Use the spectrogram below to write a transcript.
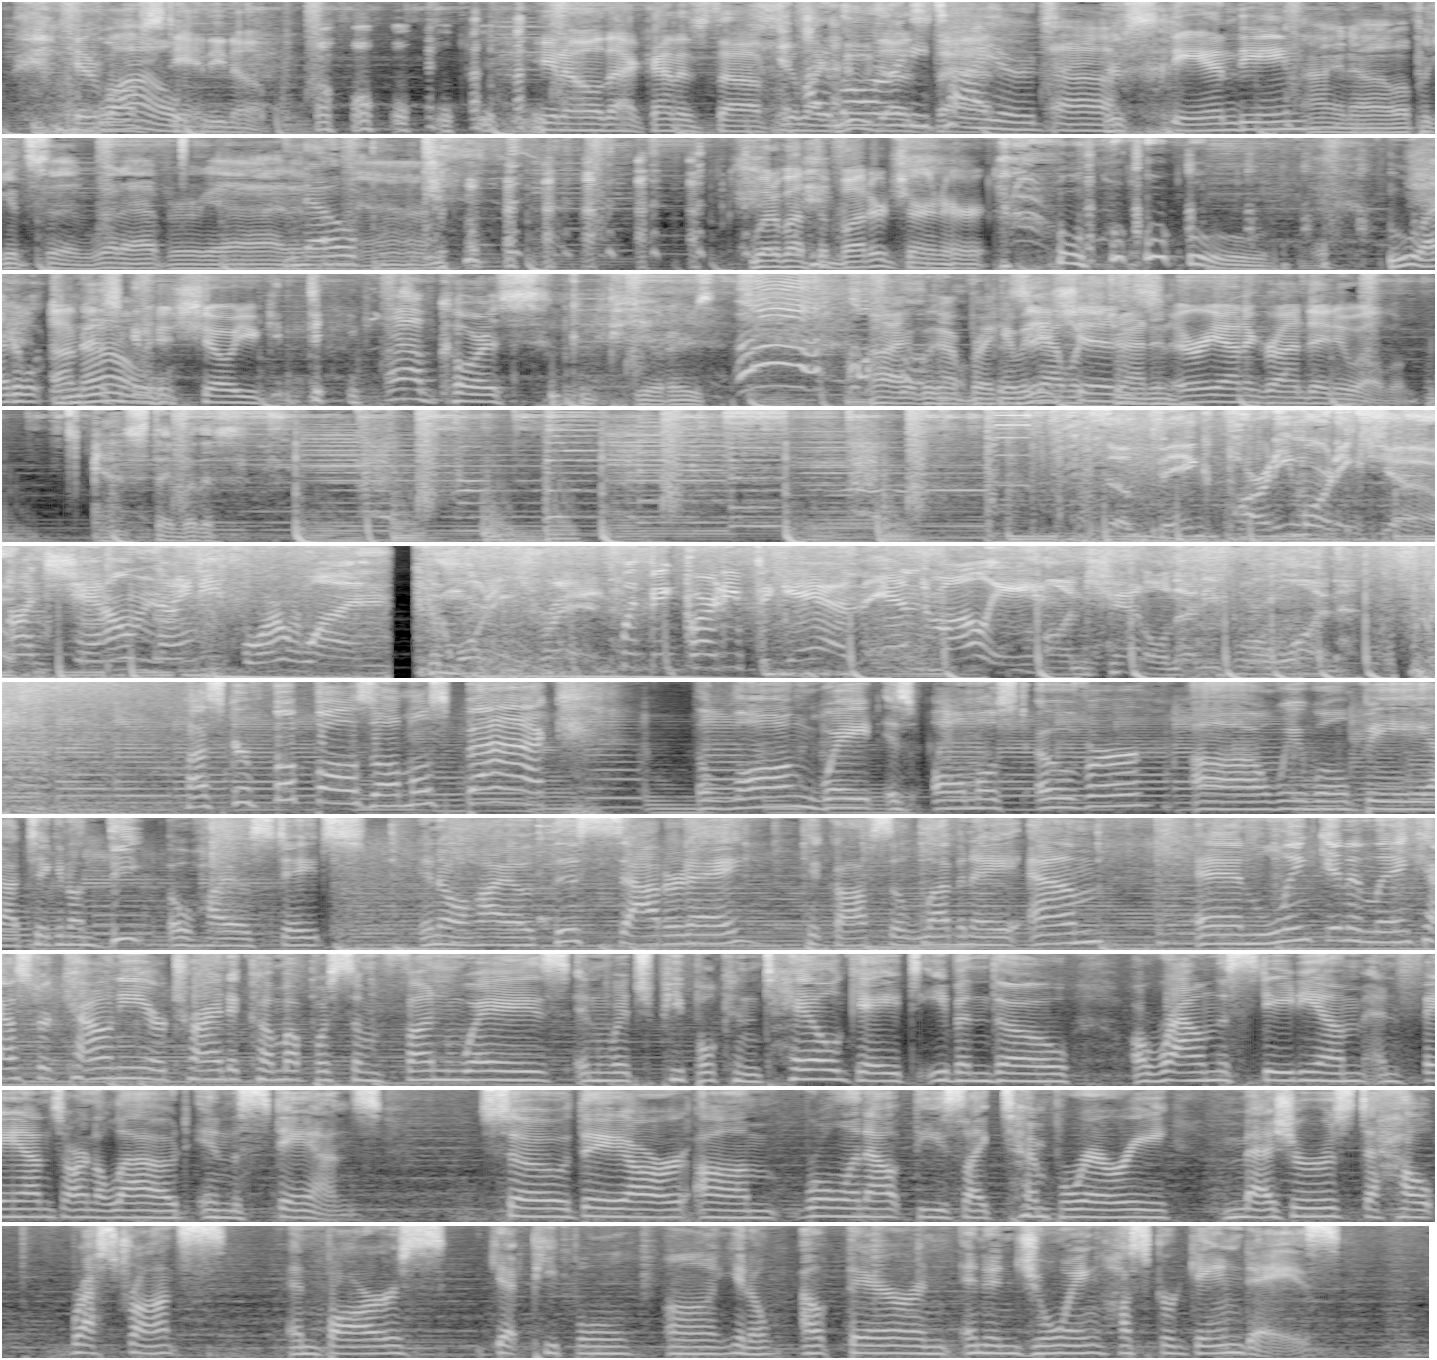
It involves Wow. standing up. Oh. you know that kind of stuff. You're like, I'm who already does that? tired. They're standing. I know, up against the whatever. Yeah. I don't Nope. Know. What about the butter churner? Ooh, Ooh, I don't I'm know. just going to show you. Can Of course, computers. All right, we're going to break it. We got what's Positions, trending. Ariana Grande new album. Yeah, stay with us. The Big Party Morning Show. on Channel 94.1 The morning trend with Big Party DeGan and Molly. on Channel 94.1. Husker football's almost back. The long wait is almost over. Uh, we will be uh, taking on the Ohio State in Ohio this Saturday. Kickoff's 11 a.m. And Lincoln and Lancaster County are trying to come up with some fun ways in which people can tailgate, even though around the stadium and fans aren't allowed in the stands. So they are um, rolling out these like temporary measures to help restaurants and bars get people, uh, you know, out there and, and enjoying Husker game days.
